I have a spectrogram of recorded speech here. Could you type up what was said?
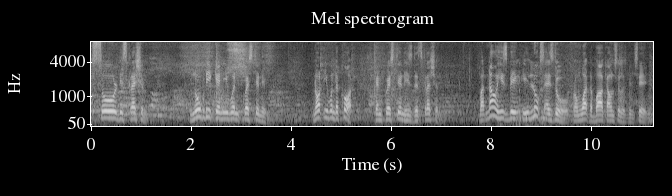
sole discretion. Nobody can even question him. Not even the court can question his discretion. But now he's being, it looks as though, from what the Bar Council has been saying,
